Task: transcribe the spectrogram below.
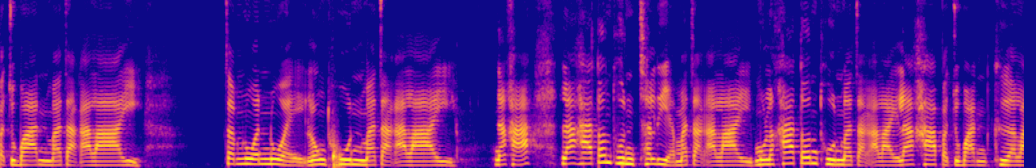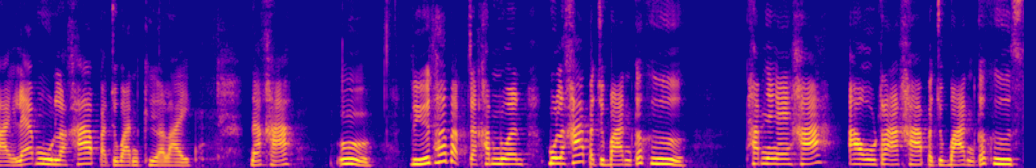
ปัจจุบันมาจากอะไรจำนวนหน่วยลงทุนมาจากอะไรนะคะ ราคาต้นทุนเฉลี่ยมาจากอะไร มูลค่าต้นทุนมาจากอะไร ราคาปัจจุบันคืออะไร และมูลค่าปัจจุบันคืออะไรนะคะ อืมหรือถ้าแบบจะคำนวณมูลค่าปัจจุบันก็คือทำยังไงคะเอาราคาปัจจุบันก็คือ 4.13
